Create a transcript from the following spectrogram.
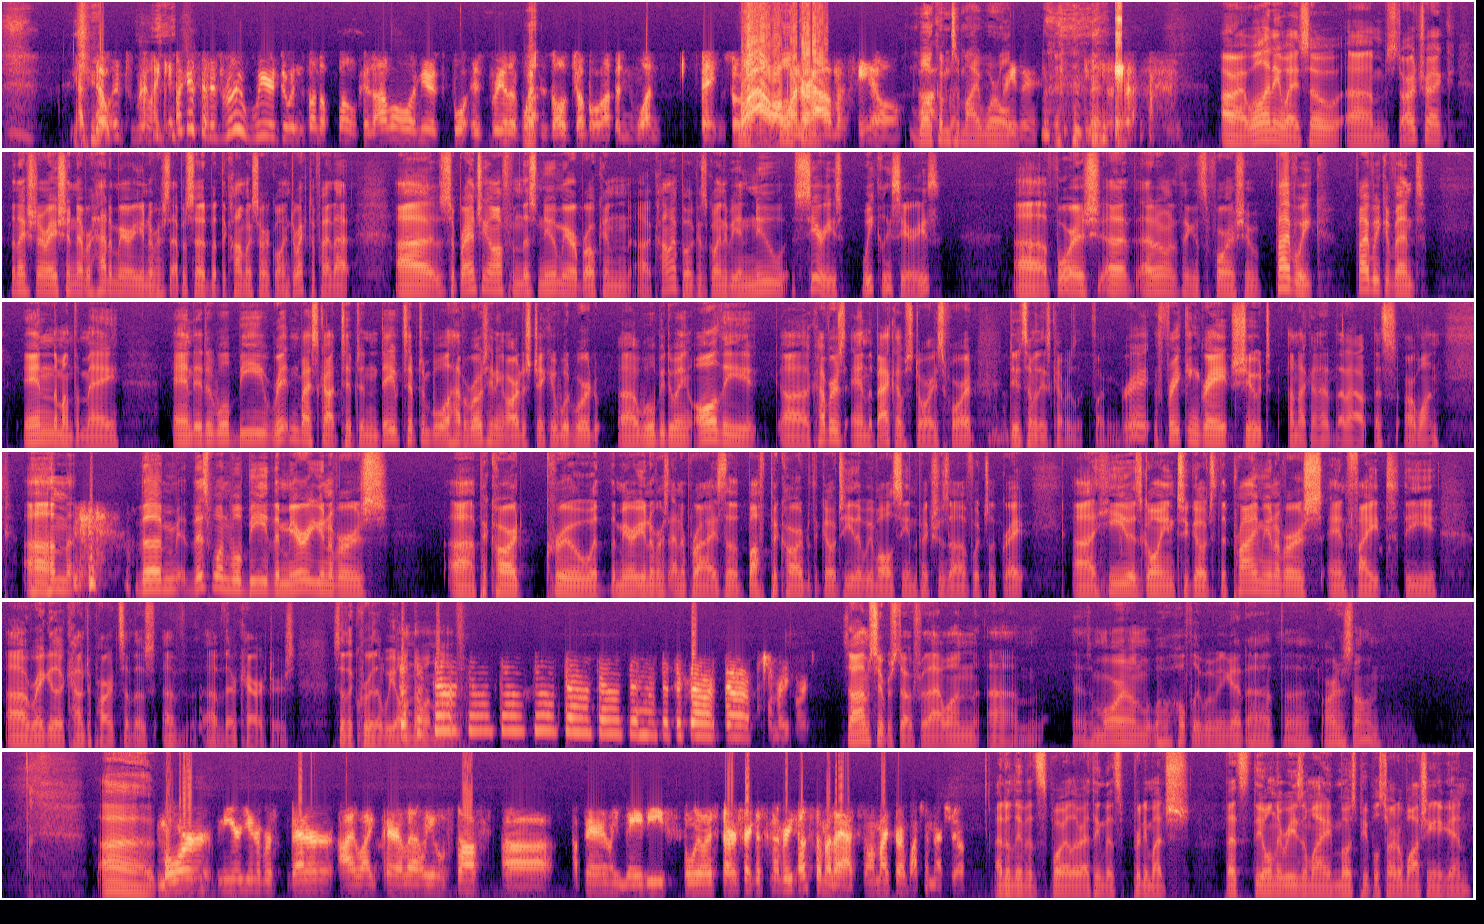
That's No, it's really, like like I said, it's really weird doing this on the phone because I'm all I'm here is four, is three other What? voices all jumbled up in one thing. So Wow, I wonder how it must feel. Welcome to my world. Crazy. All right. Well, anyway, so um, Star Trek: The Next Generation never had a Mirror Universe episode, but the comics are going to rectify that. Uh, so, branching off from this new Mirror Broken uh, comic book is going to be a new series, weekly series, uh, a four issue. Uh, I don't think it's a four issue, five week, five week event in the month of May. And it will be written by Scott Tipton and Dave Tipton, but we'll have a rotating artist, J.K. Woodward. Uh, will be doing all the uh, covers and the backup stories for it. Dude, some of these covers look fucking great, freaking great. Shoot, I'm not gonna edit that out. That's our one. Um, the this one will be the Mirror Universe uh, Picard crew with the Mirror Universe Enterprise, the buff Picard with the goatee that we've all seen the pictures of, which look great. Uh, he is going to go to the Prime Universe and fight the uh, regular counterparts of those of, of their characters. So the crew that we all know and love. I'm ready for it. So I'm super stoked for that one. Um, there's more on. Hopefully, when we get uh, the artist on. Uh, More mirror universe better. I like parallel evil stuff. Uh, apparently maybe spoiler Star Trek Discovery does some of that, so I might start watching that show. I don't think that's a spoiler. I think that's pretty much that's the only reason why most people started watching again.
